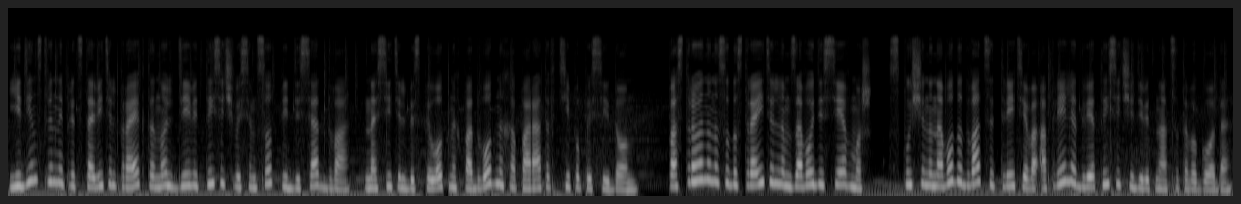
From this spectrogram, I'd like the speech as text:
Единственный представитель проекта 09852, носитель беспилотных подводных аппаратов типа «Посейдон». Построена на судостроительном заводе «Севмаш», спущена на воду 23 апреля 2019 года.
